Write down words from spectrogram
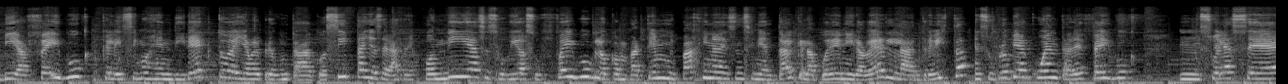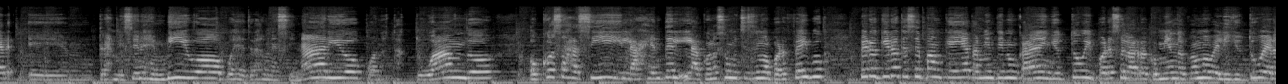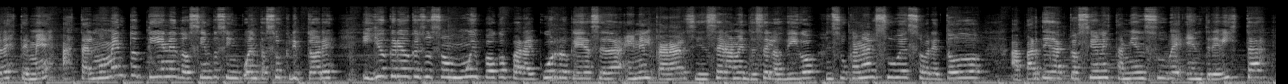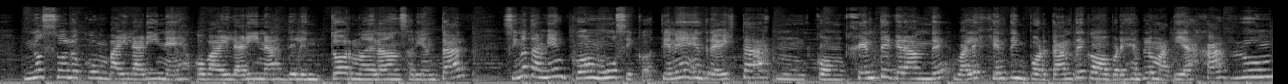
vía Facebook que le hicimos en directo, ella me preguntaba cositas, yo se las respondía, se subió a su Facebook, lo compartí en mi página de Sensoriental que la pueden ir a ver la entrevista. En su propia cuenta de Facebook mm, suele hacer eh, transmisiones en vivo, pues detrás de un escenario, cuando está actuando o cosas así y la gente la conoce muchísimo por Facebook pero quiero que sepan que ella también tiene un canal en YouTube y por eso la recomiendo como Belly Youtuber de este mes hasta el momento tiene 250 suscriptores y yo creo que esos son muy pocos para el curro que ella se da en el canal sinceramente se los digo en su canal sube sobre todo aparte de actuaciones también sube entrevistas no solo con bailarines o bailarinas del entorno de la danza oriental sino también con músicos. Tiene entrevistas mm, con gente grande, ¿vale? Gente importante como por ejemplo Matías Hasrum.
